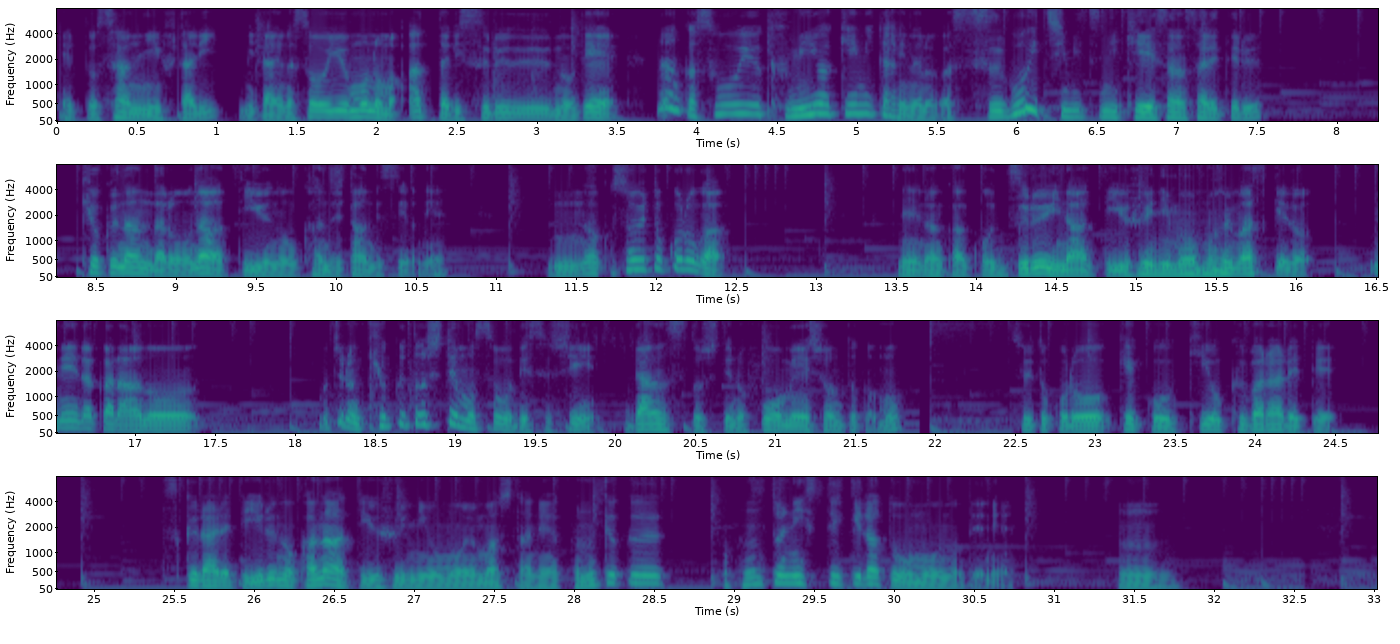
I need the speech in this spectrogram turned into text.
えっと、3人、2人みたいなそういうものもあったりするので、なんかそういう組み分けみたいなのがすごい緻密に計算されてる曲なんだろうなっていうのを感じたんですよね。うん、なんかそういうところが、ね、なんかこうずるいなっていうふうにも思いますけど、ね、だからあの、もちろん曲としてもそうですし、ダンスとしてのフォーメーションとかも、そういうところ結構気を配られて作られているのかなっていうふうに思いましたね。この曲、本当に素敵だと思うのでね。うん。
